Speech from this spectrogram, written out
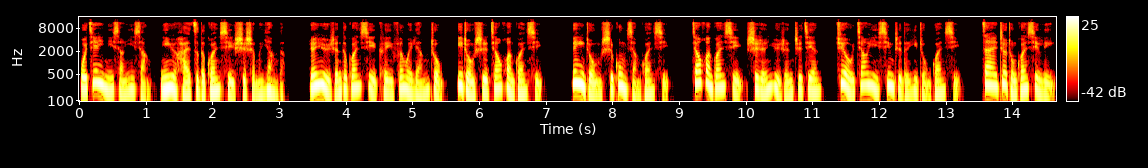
我建议你想一想，你与孩子的关系是什么样的？人与人的关系可以分为两种，一种是交换关系，另一种是共享关系。交换关系是人与人之间具有交易性质的一种关系，在这种关系里。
